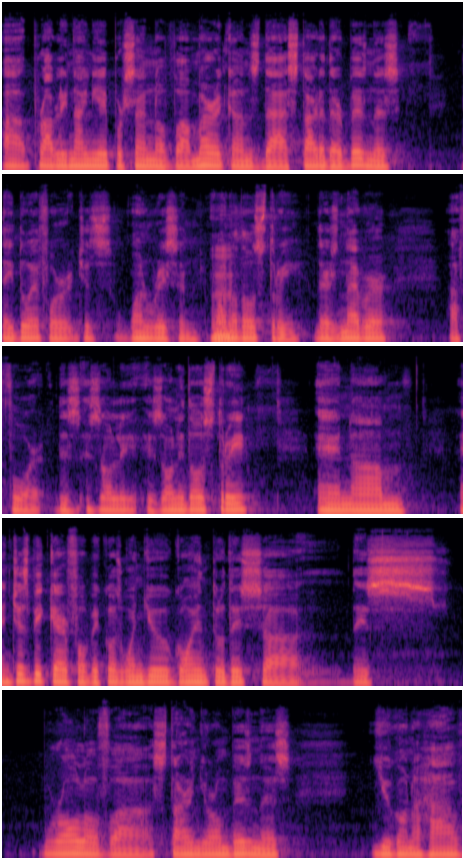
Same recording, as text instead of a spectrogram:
uh, probably ninety-eight percent of Americans that started their business. They do it for just one reason, one of those three. There's never a four. This is only is only those three, and um, and just be careful because when you go into this uh, this role of uh, starting your own business, you're gonna have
